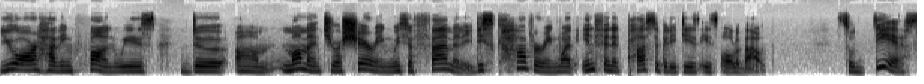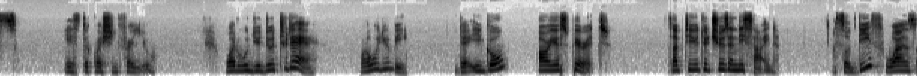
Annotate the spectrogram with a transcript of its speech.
you are having fun with the um, moment you're sharing with your family, discovering what infinite possibilities is all about. So, this is the question for you. What would you do today? What would you be? The ego or your spirit? It's up to you to choose and decide. So, this was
